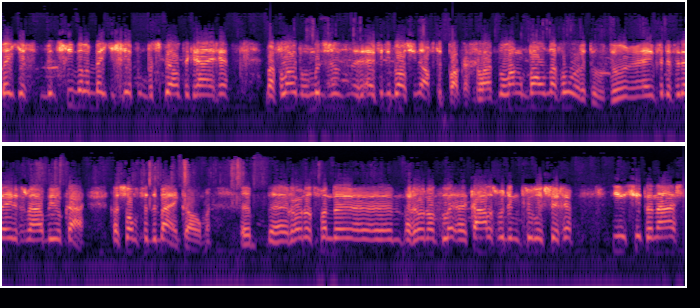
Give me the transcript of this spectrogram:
beetje, misschien wel een beetje grip op het spel te krijgen. Maar voorlopig moeten ze even die bal zien af te pakken. Laat de lange bal naar voren toe, door een van de verdedigers van HBOK. Kan Zandvoort erbij komen. Eh, eh, Ronald van de, Ronald Kalis moet ik natuurlijk zeggen, die zit ernaast.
